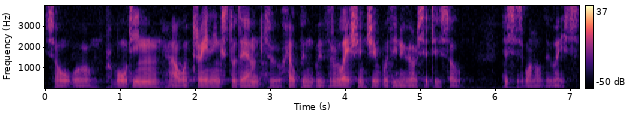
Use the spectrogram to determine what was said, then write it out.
So promoting our trainings to them to helping with relationship with universities. So this is one of the ways.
